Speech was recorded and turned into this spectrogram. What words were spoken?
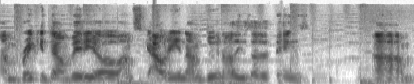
I'm breaking down video, I'm scouting, I'm doing all these other things. Um,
